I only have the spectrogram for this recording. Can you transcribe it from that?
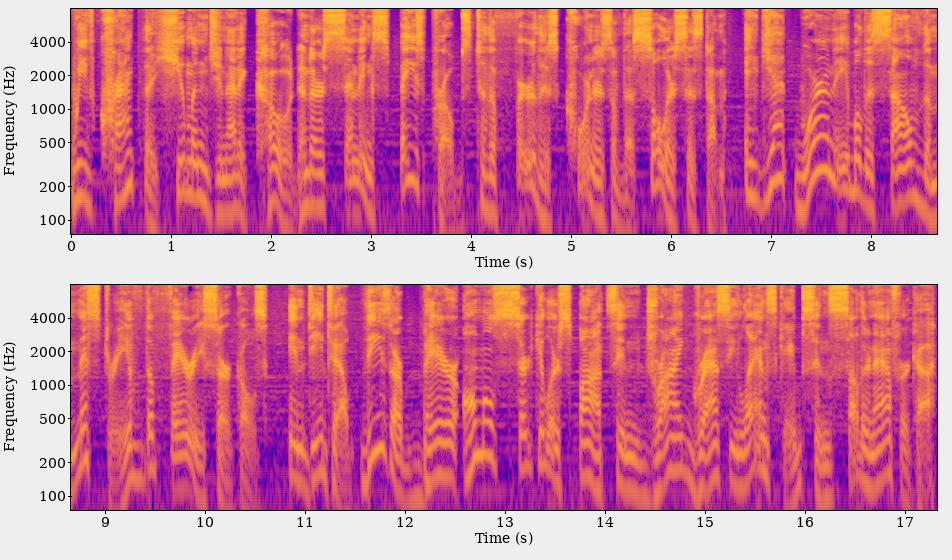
We've cracked the human genetic code and are sending space probes to the furthest corners of the solar system, and yet we're unable to solve the mystery of the fairy circles. In detail, these are bare, almost circular spots in dry, grassy landscapes in southern Africa.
